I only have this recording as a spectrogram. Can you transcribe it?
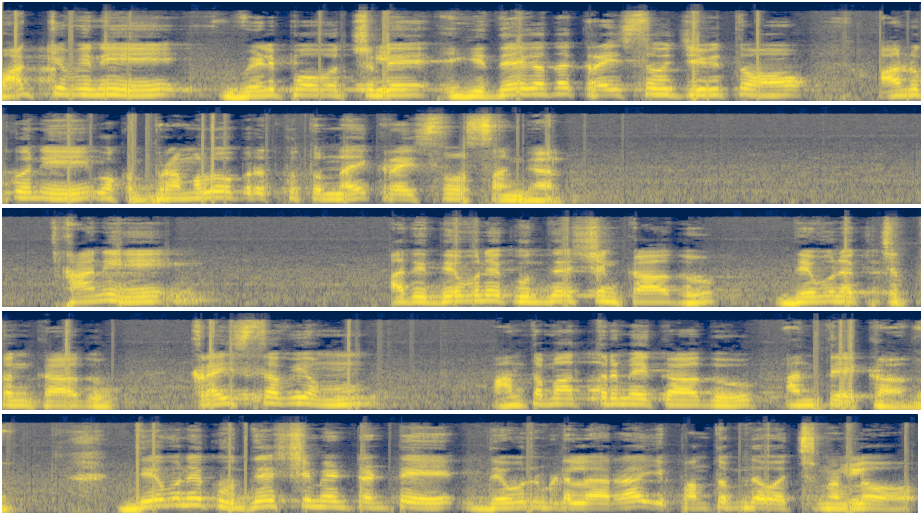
వాక్యం విని వెళ్ళిపోవచ్చులే. ఇదే కదా క్రైస్తవ జీవితం అనుకొని ఒక భ్రమలో బ్రతుకుతున్నాయి క్రైస్తవ సంఘాలు. కానీ అది దేవుని యొక్క ఉద్దేశం కాదు దేవుని యొక్క చిత్తం కాదు. క్రైస్తవ్యం అంత మాత్రమే కాదు అంతే కాదు. దేవుని యొక్క ఉద్దేశం ఏంటంటే దేవుని బిడలారా ఈ పంతొమ్మిదవ వచనంలో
